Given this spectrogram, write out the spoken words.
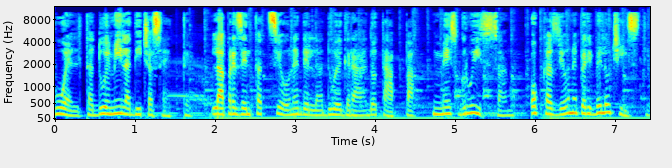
Vuelta 2017, la presentazione della 2 grado tappa, Mes Gruissan, occasione per i velocisti.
